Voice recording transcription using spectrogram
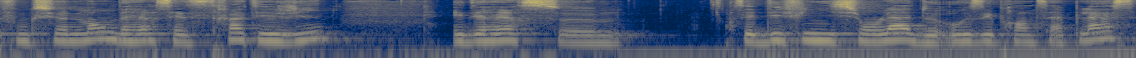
fonctionnement, derrière cette stratégie et derrière ce, cette définition-là de oser prendre sa place,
